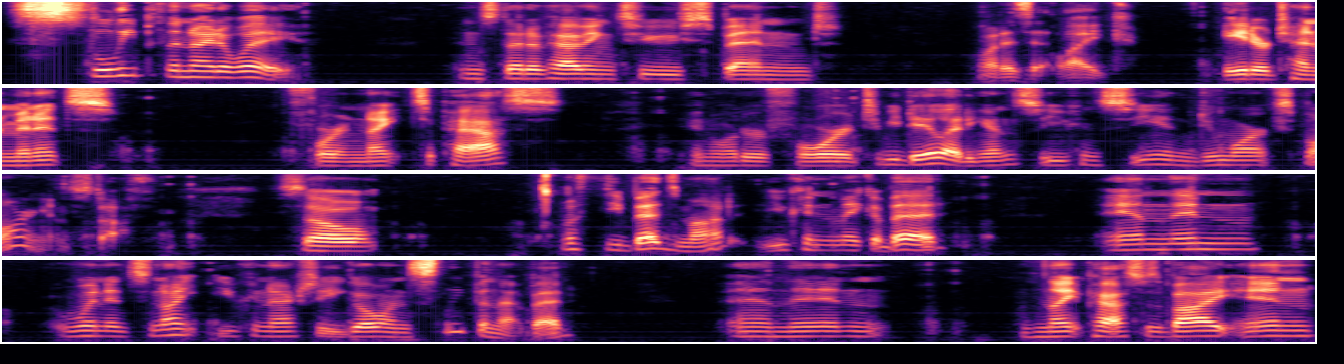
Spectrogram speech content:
sleep the night away instead of having to spend, what is it, like 8 or 10 minutes for a night to pass in order for it to be daylight again so you can see and do more exploring and stuff. So, with the beds mod, you can make a bed, and then when it's night, you can actually go and sleep in that bed, and then night passes by in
